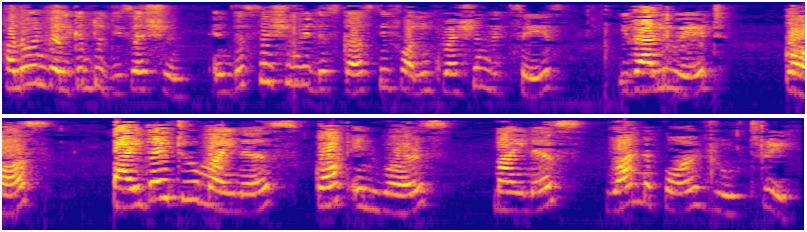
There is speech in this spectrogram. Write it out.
Hello and welcome to the session. In this session we discuss the following question which says evaluate cos pi by 2 minus cot inverse minus 1 upon root 3.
